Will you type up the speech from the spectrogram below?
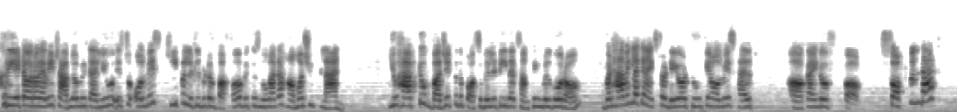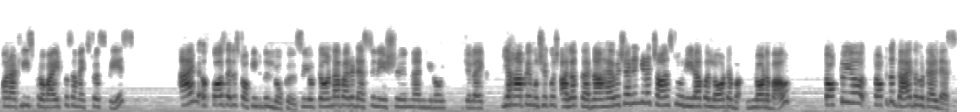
creator or every traveler will tell you is to always keep a little bit of buffer because no matter how much you plan, you have to budget for the possibility that something will go wrong. But having like an extra day or two can always help uh, kind of uh, soften that or at least provide for some extra space. And of course, there is talking to the locals. So you've turned up at a destination and you know, you're like, यहाँ पे मुझे कुछ अलग करना है which I didn't get a chance to read up a lot about, lot about. Talk to your talk to the guy at the hotel desk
